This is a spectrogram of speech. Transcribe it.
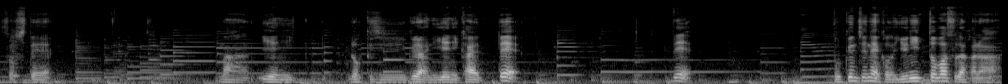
日。そしてまあ家に6時ぐらいに家に帰ってで僕んちねこのユニットバスだから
